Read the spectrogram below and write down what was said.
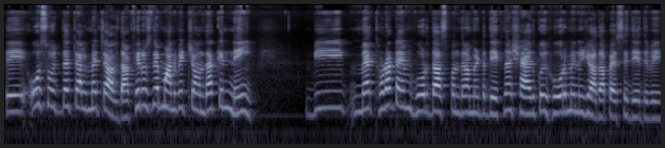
ਤੇ ਉਹ ਸੋਚਦਾ ਚੱਲ ਮੈਂ ਚੱਲਦਾ। ਫਿਰ ਉਸਦੇ ਮਨ ਵਿੱਚ ਆਉਂਦਾ ਕਿ ਨਹੀਂ, ਵੀ ਮੈਂ ਥੋੜਾ ਟਾਈਮ ਹੋਰ 10-15 ਮਿੰਟ ਦੇਖਦਾ, ਸ਼ਾਇਦ ਕੋਈ ਹੋਰ ਮੈਨੂੰ ਜ਼ਿਆਦਾ ਪੈਸੇ ਦੇ ਦੇਵੇ।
